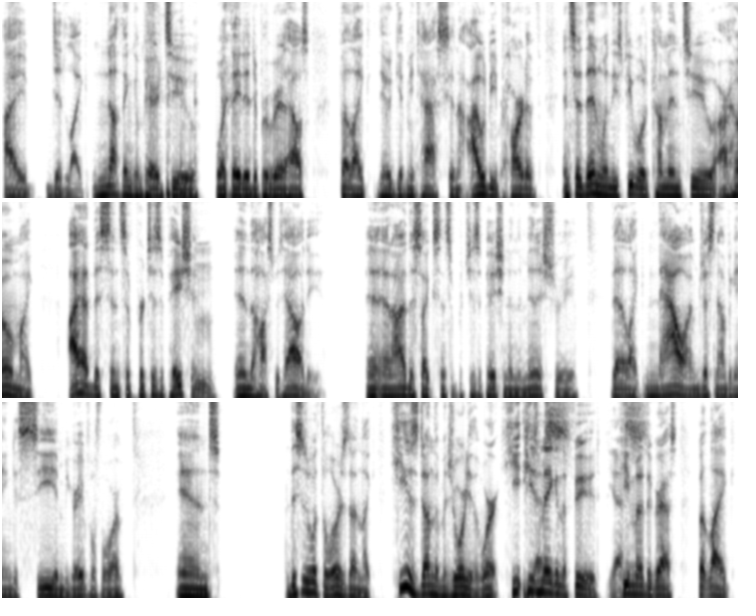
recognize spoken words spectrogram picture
I did like nothing compared to what they did to prepare the house, but like they would give me tasks and I would be Right. part of and so then when these people would come into our home like I had this sense of participation Mm. in the hospitality and, and i had this like sense of participation in the ministry that like now i'm just now beginning to see and be grateful for and this is what the lord has done like he has done the majority of the work he, he's Yes. making the food he mowed the grass but like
